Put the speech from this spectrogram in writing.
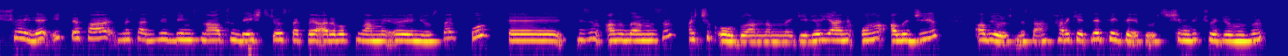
şöyle ilk defa mesela birbirimizin altını değiştiriyorsak veya araba kullanmayı öğreniyorsak bu e, bizim anılarımızın açık olduğu anlamına geliyor. Yani onu alıcıyı alıyoruz. Mesela hareketleri tek tek yapıyoruz. Şimdi çocuğumuzun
